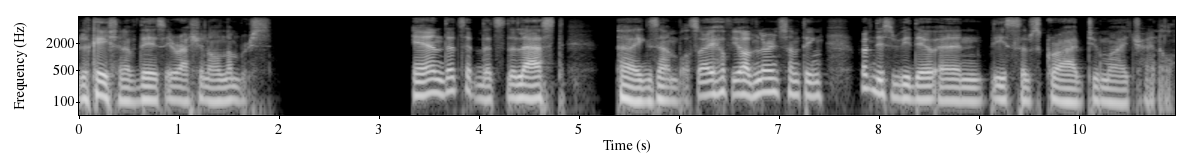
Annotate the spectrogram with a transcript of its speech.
location of these irrational numbers. And that's it. That's the last uh, example. So i hope you have learned something from this video and please subscribe to my channel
